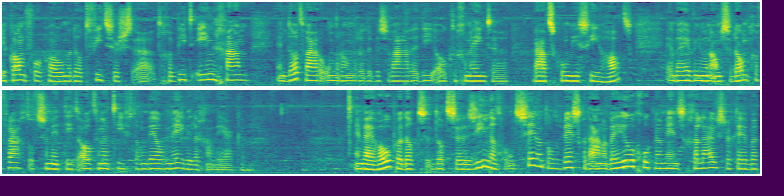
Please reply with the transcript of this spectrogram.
je kan voorkomen dat fietsers uh, het gebied ingaan. En dat waren onder andere de bezwaren die ook de gemeenteraadscommissie had. En wij hebben nu aan Amsterdam gevraagd of ze met dit alternatief dan wel mee willen gaan werken. En wij hopen dat, dat ze zien dat we ontzettend ons best gedaan hebben. Heel goed naar mensen geluisterd hebben.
